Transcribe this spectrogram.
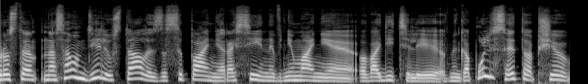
Просто на самом деле усталость, засыпание, рассеянное внимание водителей в мегаполисе – это вообще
